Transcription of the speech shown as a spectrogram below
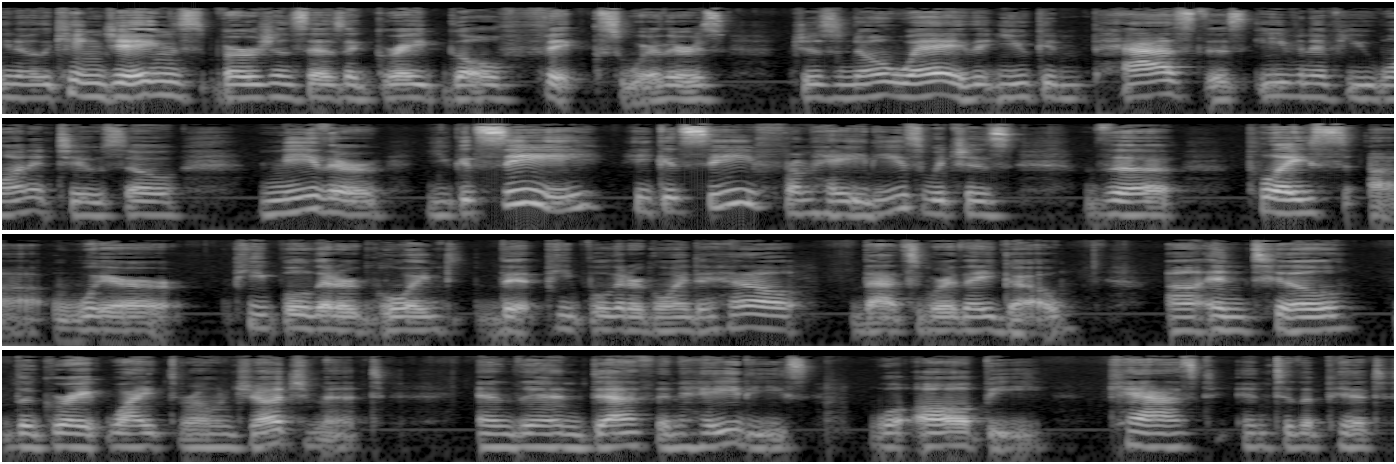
you know, the King James version says a great gulf fix where there's just no way that you can pass this even if you wanted to. So neither you could see, he could see from Hades, which is the place uh, where people that are going to, that people that are going to hell, that's where they go uh, until the great white throne judgment. And then death and Hades will all be cast into the pit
